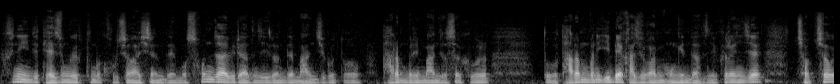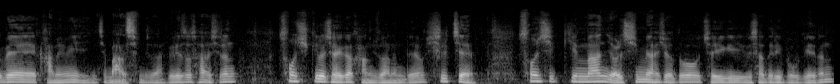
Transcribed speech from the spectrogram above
흔히 이제 대중교통 걱정하시는데 뭐 손잡이라든지 이런 데 만지고 또 다른 분이 만져서 그걸 또 다른 분이 입에 가져가면 옮긴다든지 그런 이제 접촉의 감염이 이제 많습니다. 그래서 사실은 손 씻기를 저희가 강조하는데요. 실제 손 씻기만 열심히 하셔도 저희 의사들이 보기에는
